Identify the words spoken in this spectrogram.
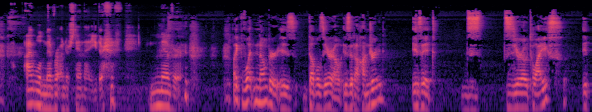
I will never understand that either. never. Like, what number is double zero? Is it a 100? Is it z- zero twice? It,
